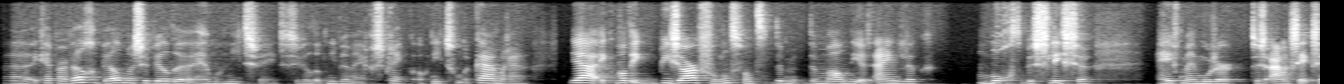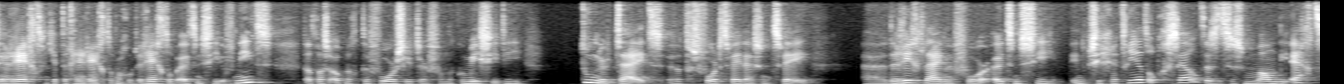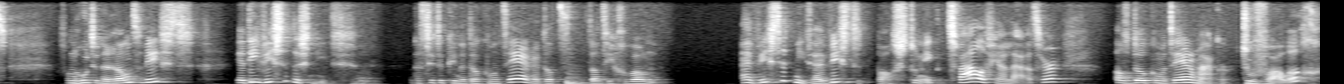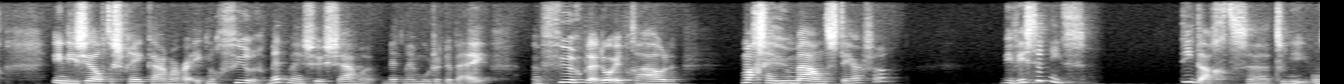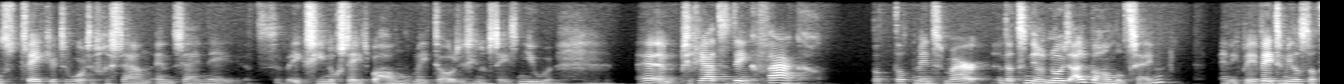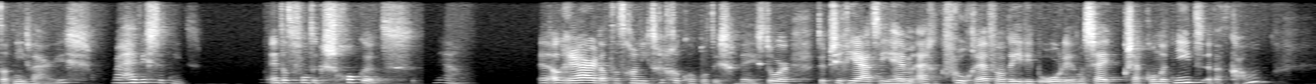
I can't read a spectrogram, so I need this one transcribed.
Eh, ik heb haar wel gebeld, maar ze wilde helemaal niets weten. Ze wilde ook niet met mij in gesprek, ook niet zonder camera. Ja, ik, wat ik bizar vond, want de, de man die uiteindelijk mocht beslissen, heeft mijn moeder tussen aanhalingstekens zijn recht, want je hebt er geen recht op, maar goed, recht op euthanasie of niet. Dat was ook nog de voorzitter van de commissie die toen der tijd, dat was voor 2002, eh, de richtlijnen voor euthanasie in de psychiatrie had opgesteld. Dus het is een man die echt van de hoed en de rand wist. Ja, die wist het dus niet. Dat zit ook in de documentaire, dat, dat hij gewoon... Hij wist het niet. Hij wist het pas toen ik twaalf jaar later als documentairemaker toevallig... in diezelfde spreekkamer waar ik nog vurig met mijn zus samen met mijn moeder erbij... een vurig pleidooi heb gehouden. Mag zij humaan sterven? Die wist het niet. Die dacht, eh, toen hij ons twee keer te woord heeft gestaan en zei: Nee, ik zie nog steeds behandelmethoden, ik zie nog steeds nieuwe. En psychiaters denken vaak dat, dat mensen maar dat ze no- nooit uitbehandeld zijn. En ik we- weet inmiddels dat dat niet waar is. Maar hij wist het niet. En dat vond ik schokkend. Ja. En ook raar dat dat gewoon niet teruggekoppeld is geweest door de psychiater die hem eigenlijk vroeg: hè, van wil je dit beoordelen? Want zij, zij kon het niet. En dat kan.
